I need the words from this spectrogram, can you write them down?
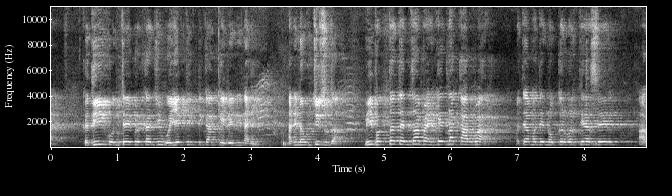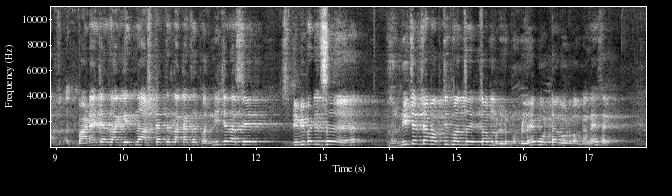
कधीही कोणत्याही प्रकारची वैयक्तिक टीका केलेली नाही. आणि नव्हती सुद्धा. मी फक्त त्यांचा बँकेतला कारभार मग त्यामध्ये नोकरवरती असेल भाड्याच्या जागेतनं अष्ट्याहत्तर लाखाचं फर्निचर असेल. बीबी पाटील सर फर्निचरच्या बाबतीत माणसं लय मोठा गोड बंगाल आहे साहेब.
